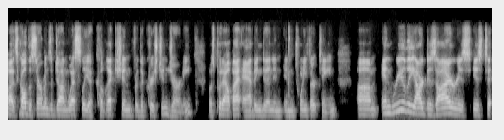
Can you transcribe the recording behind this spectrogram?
Uh, it's called The Sermons of John Wesley, a collection for the Christian journey. It was put out by Abingdon in, in 2013. Um, and really, our desire is is to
